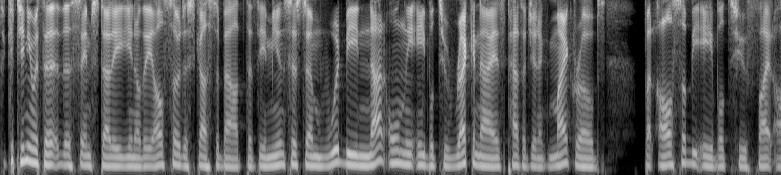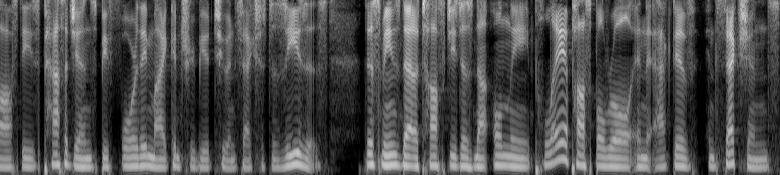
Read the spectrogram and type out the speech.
To continue with the, the same study, you know, they also discussed about that the immune system would be not only able to recognize pathogenic microbes, but also be able to fight off these pathogens before they might contribute to infectious diseases. This means that autophagy does not only play a possible role in the active infections,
